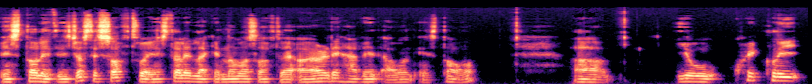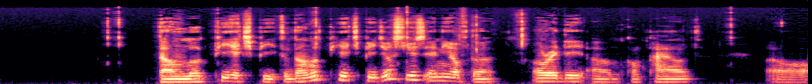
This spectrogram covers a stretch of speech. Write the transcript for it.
install it, it's just a software. Install it like a normal software. I already have it. I won't install. Uh, you quickly download PHP. To download PHP, just use any of the already um, compiled uh,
